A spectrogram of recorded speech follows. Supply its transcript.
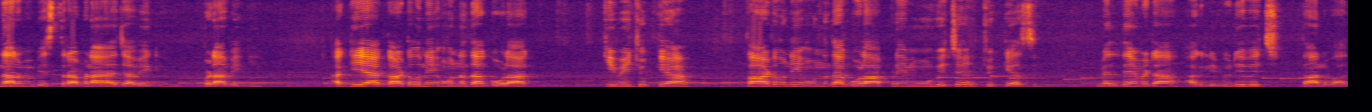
ਨਰਮ ਬਿਸਤਰਾ ਬਣਾਇਆ ਜਾਵੇ, ਬਣਾਵੇਗੀ। ਅੱਗੇ ਆ, ਕਾਟੋ ਨੇ ਉੱਨ ਦਾ ਗੋਲਾ ਕਿਵੇਂ ਚੁੱਕਿਆ? ਕਾਟੋ ਨੇ ਉੱਨ ਦਾ ਗੋਲਾ ਆਪਣੇ ਮੂੰਹ ਵਿੱਚ ਚੁੱਕਿਆ ਸੀ। ਮਿਲਦੇ ਹਾਂ ਬੇਟਾ ਅਗਲੀ ਵੀਡੀਓ ਵਿੱਚ। ਧੰਨਵਾਦ।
